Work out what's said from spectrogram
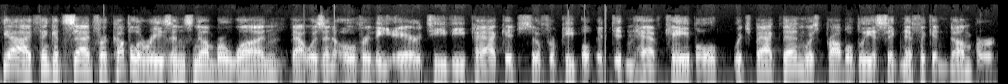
Yeah, I think it's sad for a couple of reasons. Number one, that was an over the air TV package. So for people that didn't have cable, which back then was probably a significant number,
